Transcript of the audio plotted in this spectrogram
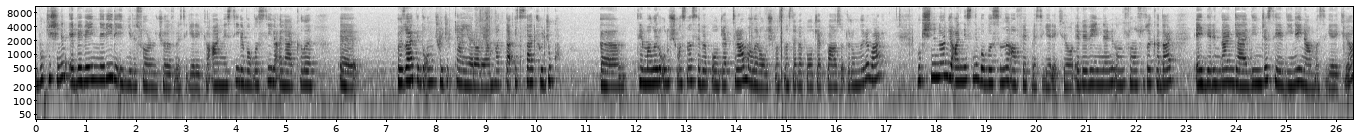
bu kişinin ebeveynleriyle ilgili sorunu çözmesi gerekiyor. Annesiyle babasıyla alakalı e, özellikle de onu çocukken yaralayan hatta içsel çocuk e, temaları oluşmasına sebep olacak, travmalar oluşmasına sebep olacak bazı durumları var. Bu kişinin önce annesini babasını affetmesi gerekiyor. Ebeveynlerinin onu sonsuza kadar ellerinden geldiğince sevdiğine inanması gerekiyor.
